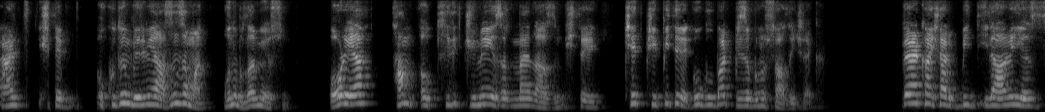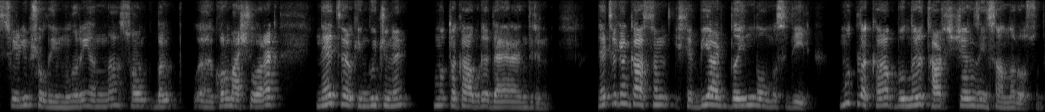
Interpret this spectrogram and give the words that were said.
yani işte okuduğun bölümü yazdığın zaman onu bulamıyorsun. Oraya tam o kilit cümle yazabilmen lazım. İşte ChatGPT ve Google Bard bize bunu sağlayacak. Ve arkadaşlar bir ilave yazı söylemiş olayım bunların yanına. Son e, konu başlığı olarak networking gücünü mutlaka burada değerlendirin. Networking kastım işte bir yerde dayının olması değil. Mutlaka bunları tartışacağınız insanlar olsun.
